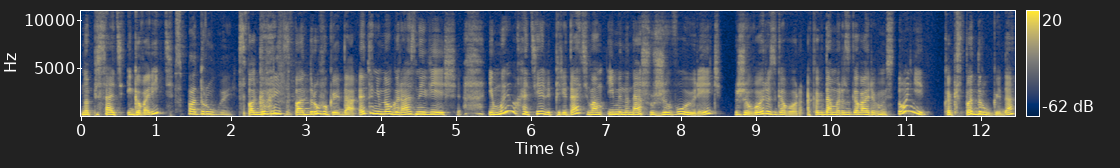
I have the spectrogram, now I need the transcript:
но писать и говорить... С подругой. С поговорить с подругой, да. Это немного разные вещи. И мы хотели передать вам именно нашу живую речь, живой разговор. А когда мы разговариваем с Тоней, как с подругой, да,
